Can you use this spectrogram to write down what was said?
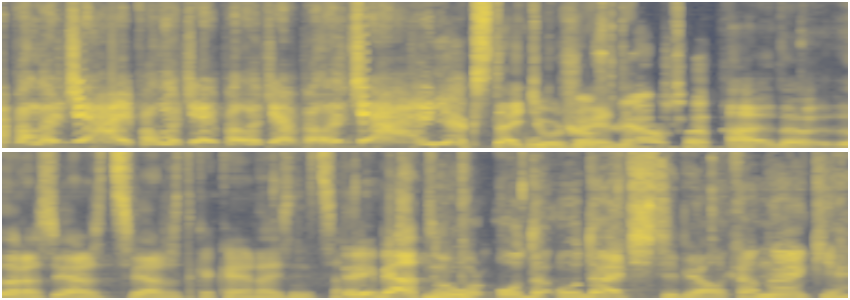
А, Получай, получай, получай, получай! Я, кстати, уже это... Развяжет. А, ну, ну раз свяжет, свяжет, какая разница. Ребят, Ну, пр- уда- удачи тебе, Алканаки.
